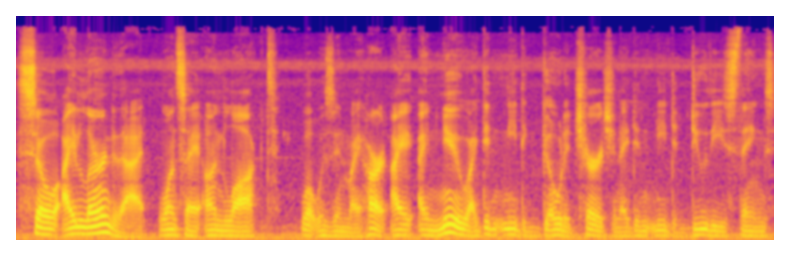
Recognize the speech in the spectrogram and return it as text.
So I learned that once I unlocked what was in my heart. I, I knew I didn't need to go to church and I didn't need to do these things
